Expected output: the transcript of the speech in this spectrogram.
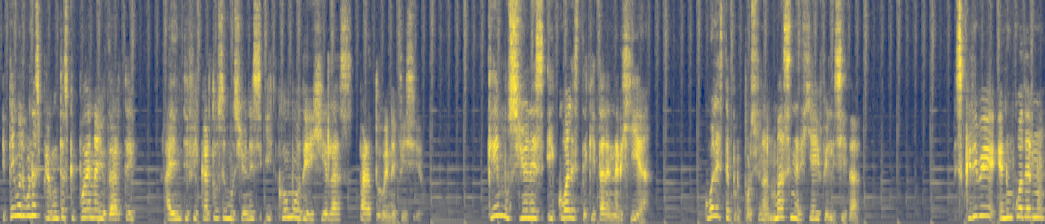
Y tengo algunas preguntas que pueden ayudarte a identificar tus emociones y cómo dirigirlas para tu beneficio. ¿Qué emociones y cuáles te quitan energía? ¿Cuáles te proporcionan más energía y felicidad? Escribe en un cuaderno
